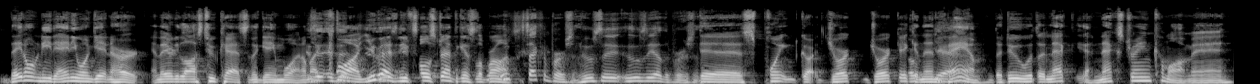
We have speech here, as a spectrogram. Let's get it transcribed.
they don't need anyone getting hurt, and they already lost two cats in the game one. I'm Is like, it- come it- on, you guys it- need full strength against LeBron. Who's the second person? Who's the Who's the other person? This point guard, Jork, Jorkic, and then oh, yeah. bam, the dude with the neck yeah, neck strain. Come on, man,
